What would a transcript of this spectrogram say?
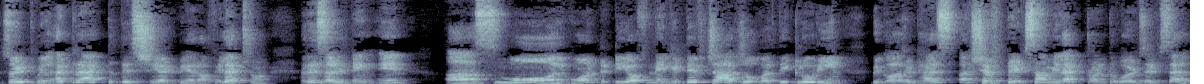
So it will attract this shared pair of electron resulting in a small quantity of negative charge over the chlorine because it has uh, shifted some electron towards itself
